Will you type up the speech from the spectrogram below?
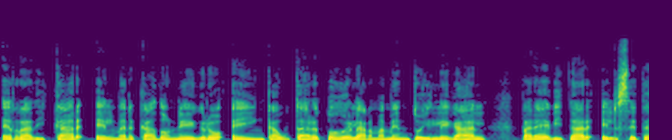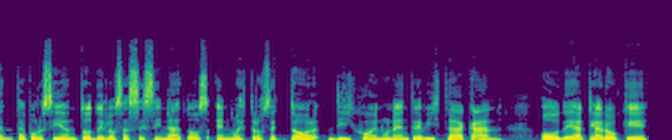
erradicar el mercado negro e incautar todo el armamento ilegal para evitar el 70% de los asesinatos en nuestro sector, dijo en una entrevista a Cannes. Ode aclaró que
